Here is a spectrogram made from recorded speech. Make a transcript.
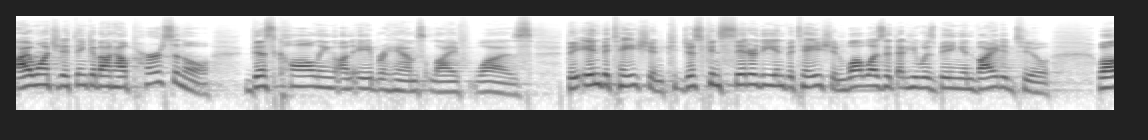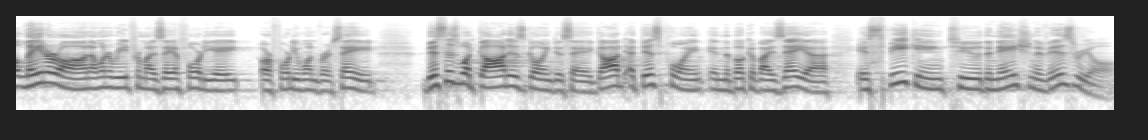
I want you to think about how personal this calling on Abraham's life was. The invitation, just consider the invitation. What was it that he was being invited to? Well, later on, I want to read from Isaiah 48 or 41, verse 8. This is what God is going to say. God, at this point in the book of Isaiah, is speaking to the nation of Israel.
